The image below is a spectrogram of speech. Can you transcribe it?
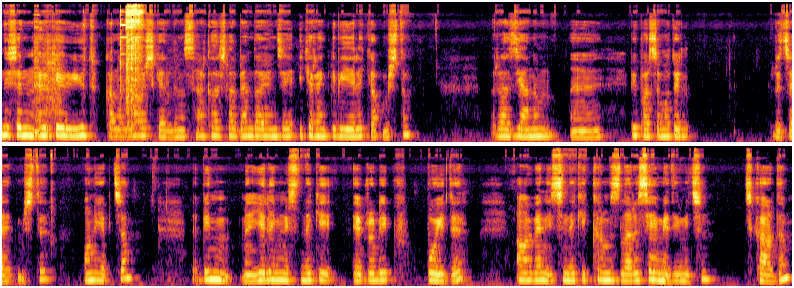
Neşe'nin Örgü YouTube kanalına hoş geldiniz. Arkadaşlar ben daha önce iki renkli bir yelek yapmıştım. Raziye Hanım e, bir parça model rica etmişti. Onu yapacağım. Benim e, yeleğimin üstündeki ebrolu ip buydu. Ama ben içindeki kırmızıları sevmediğim için çıkardım.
